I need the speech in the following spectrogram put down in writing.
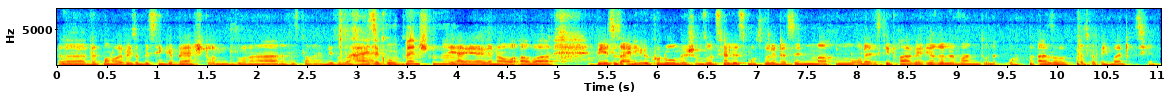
äh, wird man häufig so ein bisschen gebasht und so, na, das ist doch irgendwie sowas. Also gut Menschen. Ne? Ja, ja, genau. Aber wie ist es eigentlich ökonomisch im Sozialismus? Würde das Sinn machen oder ist die Frage irrelevant? Und, also, das würde mich mal interessieren.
